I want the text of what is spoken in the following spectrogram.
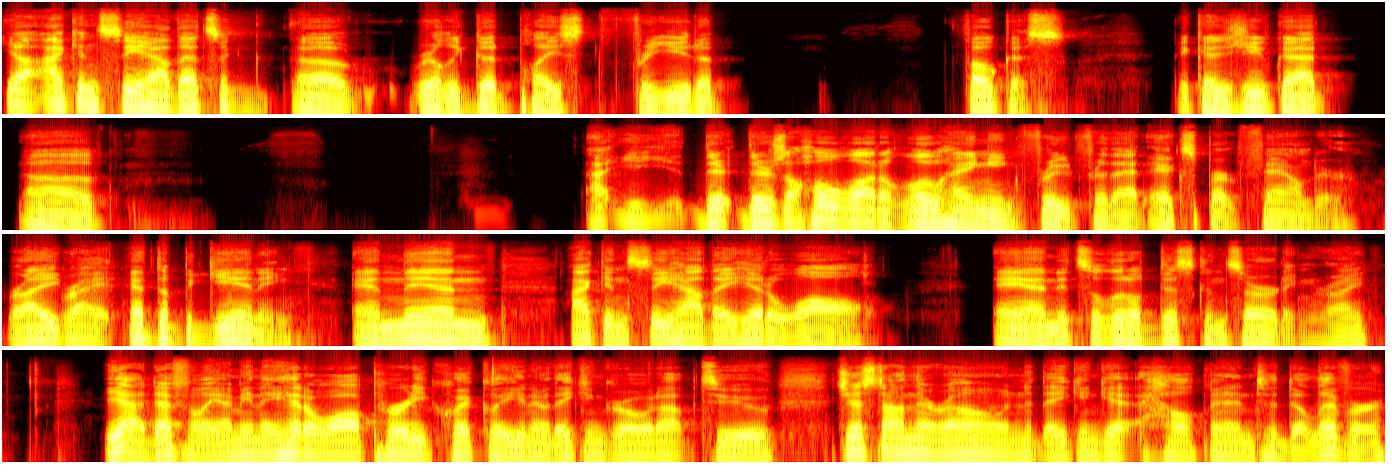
Yeah, I can see how that's a, a really good place for you to focus because you've got uh, I, there, there's a whole lot of low hanging fruit for that expert founder, right? Right. At the beginning. And then I can see how they hit a wall and it's a little disconcerting, right? Yeah, definitely. I mean, they hit a wall pretty quickly. You know, they can grow it up to just on their own, they can get help in to deliver.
